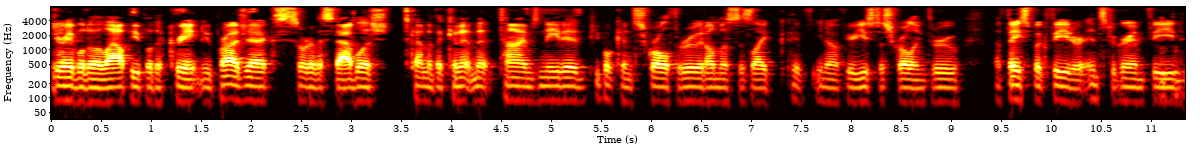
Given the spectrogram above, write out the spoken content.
You're able to allow people to create new projects, sort of establish kind of the commitment times needed. People can scroll through it almost as like if you know if you're used to scrolling through a Facebook feed or Instagram feed. Mm-hmm.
